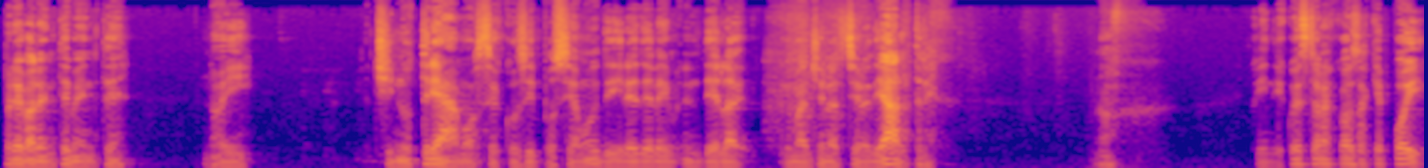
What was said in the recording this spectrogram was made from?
prevalentemente, noi ci nutriamo, se così possiamo dire, dell'immaginazione di altri. No? Quindi questa è una cosa che poi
